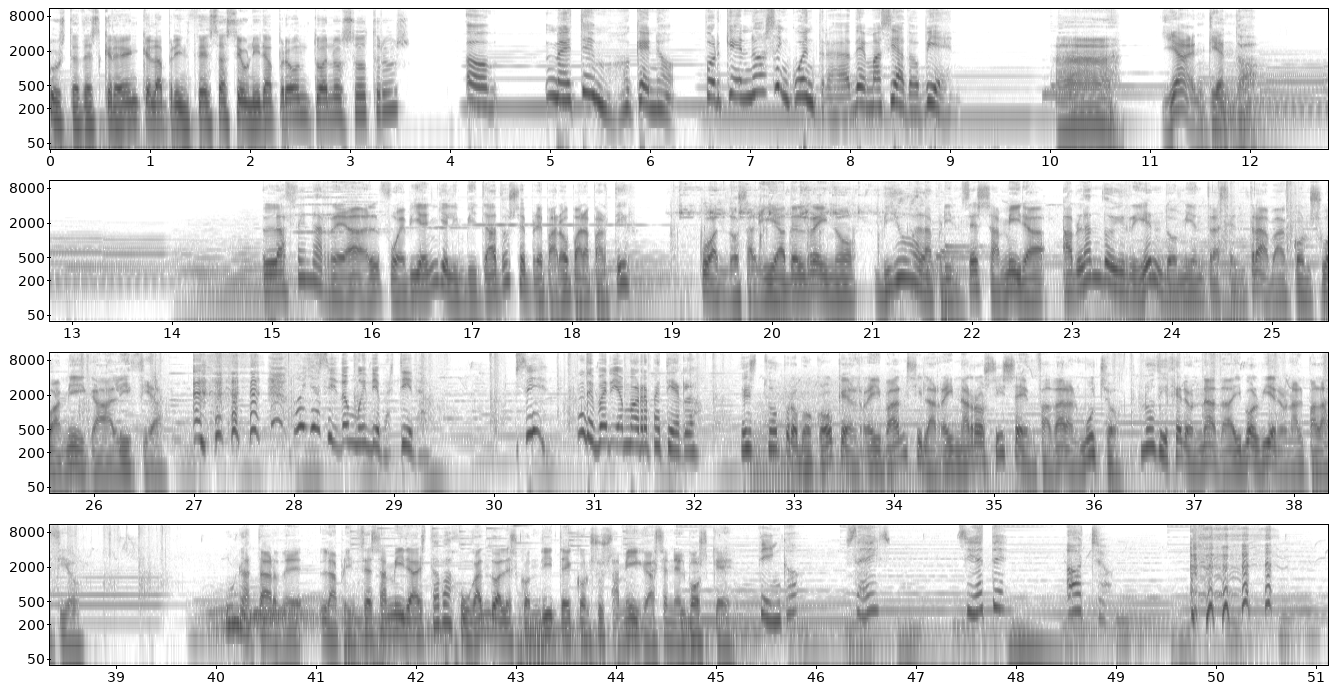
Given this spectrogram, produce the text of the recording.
¿Ustedes creen que la princesa se unirá pronto a nosotros? Oh, me temo que no, porque no se encuentra demasiado bien. Ah, ya entiendo. La cena real fue bien y el invitado se preparó para partir. Cuando salía del reino, vio a la princesa Mira hablando y riendo mientras entraba con su amiga Alicia. Hoy ha sido muy divertido. Sí, deberíamos repetirlo. Esto provocó que el rey Vance y la reina Rosy se enfadaran mucho. No dijeron nada y volvieron al palacio. Una tarde, la princesa Mira estaba jugando al escondite con sus amigas en el bosque. Cinco, seis, siete, ocho.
